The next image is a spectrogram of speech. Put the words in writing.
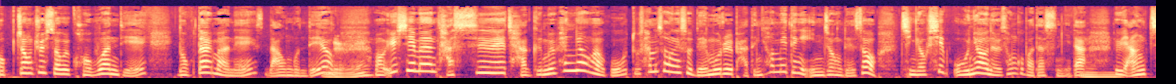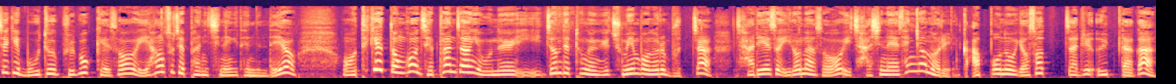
법, 법정 출석을 거부한 뒤에 넉 달 만에 나온 건데요. 네. 어, 1심은 다스의 자금을 횡령하고 또 삼성에서 뇌물을 받은 혐의 등이 인정돼서 징역 15년을 선고받았습니다. 음. 그리고 양측이 모두 불복해서 이 항소 재판이 진행이 됐는데요. 어, 특이했던 건 재판장이 오늘 이전 대통령에게 주민번호를 묻자 자리에서 일어나서 이 자신의 생년월일, 그러니까 앞번호 6자리를 읊다가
